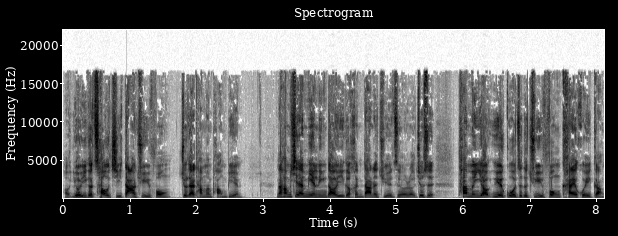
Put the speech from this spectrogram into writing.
哦，有一个超级大飓风就在他们旁边。那他们现在面临到一个很大的抉择了，就是他们要越过这个飓风开回港，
